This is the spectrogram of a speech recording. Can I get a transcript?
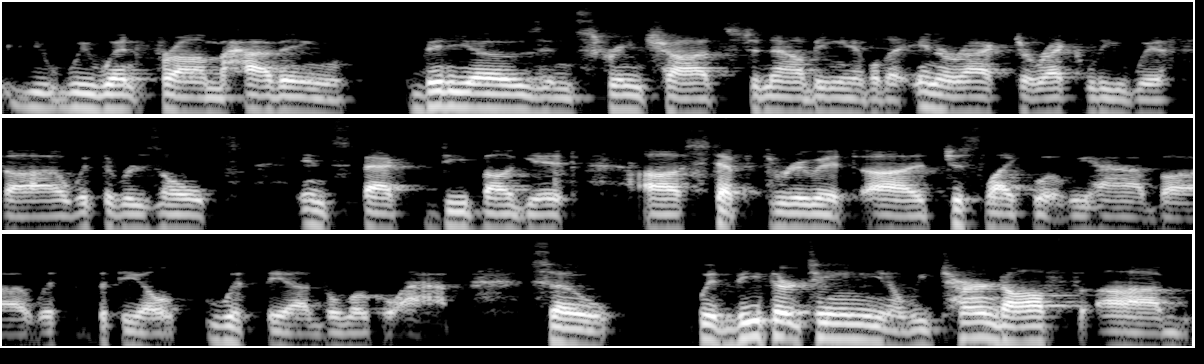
you, we went from having videos and screenshots to now being able to interact directly with uh, with the results, inspect, debug it, uh, step through it, uh, just like what we have uh, with with the with the uh, the local app. So with V13, you know, we turned off um,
